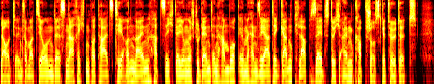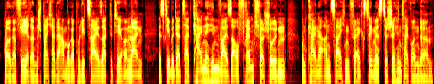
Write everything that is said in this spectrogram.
Laut Informationen des Nachrichtenportals T-Online hat sich der junge Student in Hamburg im Hanseatic Gun Club selbst durch einen Kopfschuss getötet. Holger Fehren, Sprecher der Hamburger Polizei, sagte T-Online, es gebe derzeit keine Hinweise auf Fremdverschulden und keine Anzeichen für extremistische Hintergründe.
